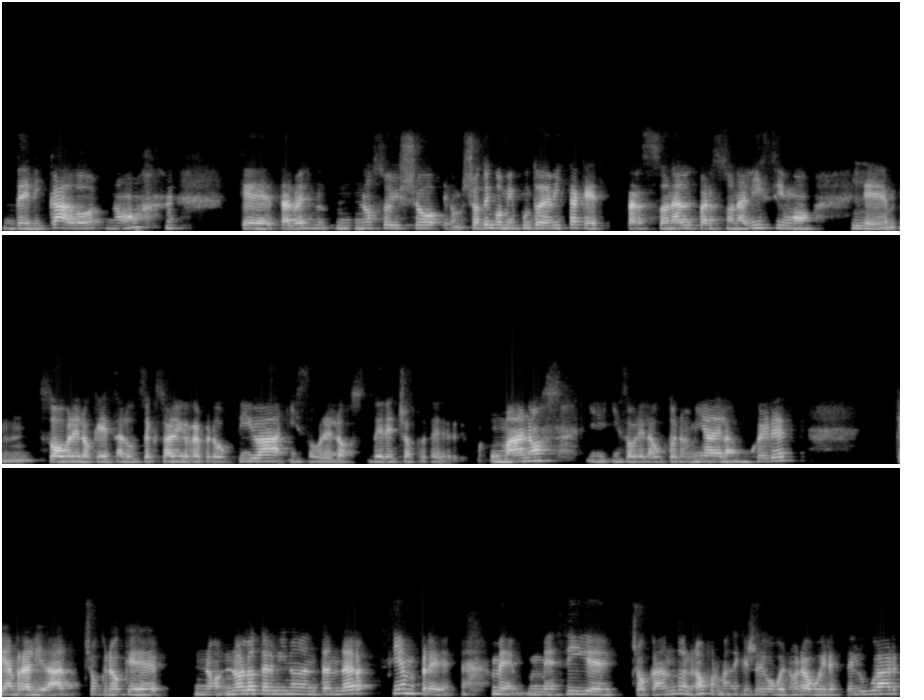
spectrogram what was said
delicado, ¿no? que tal vez no soy yo, yo tengo mi punto de vista que es personal, personalísimo mm. em, sobre lo que es salud sexual y reproductiva y sobre los derechos humanos y, sobre la autonomía de las mujeres, que en realidad yo creo que no, no lo termino de entender siempre me, me, sigue chocando, ¿no? Por más de que yo digo, bueno, ahora voy a ir a este lugar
